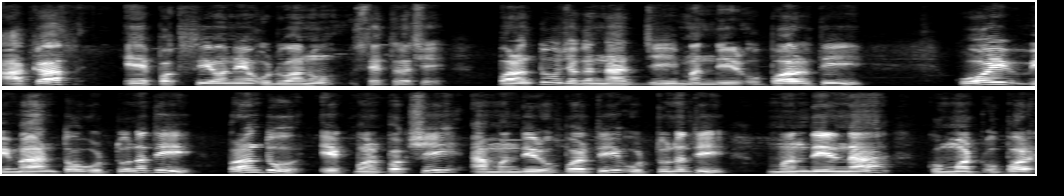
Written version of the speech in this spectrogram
આકાશ એ પક્ષીઓને ઉડવાનું ક્ષેત્ર છે. પરંતુ જગન્નાથજી મંદિર ઉપરથી કોઈ વિમાન તો ઉડતું નથી, પરંતુ એક પણ પક્ષી આ મંદિર ઉપરથી ઉડતું નથી. મંદિરના ઘુમ્મટ ઉપર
